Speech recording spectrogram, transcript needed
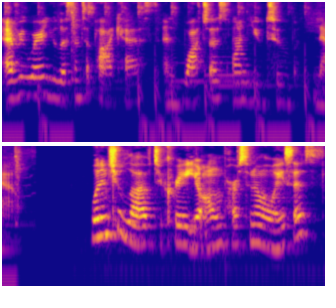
everywhere you listen to podcasts and watch us on YouTube now. Wouldn't you love to create your own personal oasis?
